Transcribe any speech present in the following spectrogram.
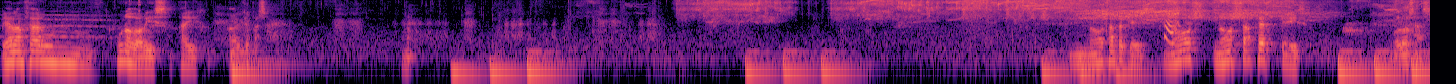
Voy a lanzar un, un Odoris ahí. A ver qué pasa. Os acerquéis. No os, no os acerquéis. Golosas.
